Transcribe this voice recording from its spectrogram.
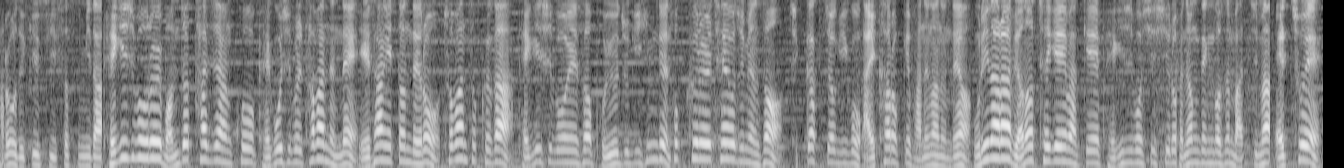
바로 느낄 수 있었습니다. 125를 먼저 타지 않고 150을 타봤는데 예상했던 대로 초반 토크가 125에서 보여주기 힘든 토크를 채워주면서 즉각적이고 날카롭게 반응하는데요. 우리나라 면허 체계에 맞게 125cc로 변형된 것은 맞지만 애초에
